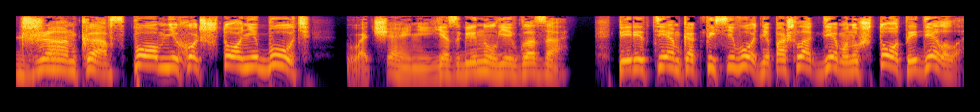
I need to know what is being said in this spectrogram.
«Джанка, вспомни хоть что-нибудь!» В отчаянии я заглянул ей в глаза. «Перед тем, как ты сегодня пошла к демону, что ты делала?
